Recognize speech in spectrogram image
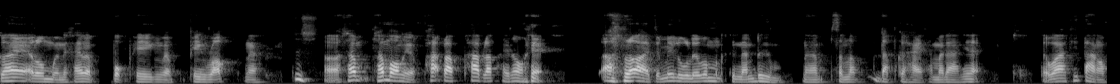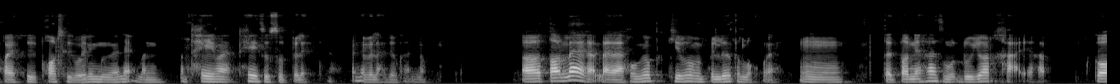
ก็ให้อารมณ์เหมือนคล้ายๆแบบปกเพลงแบบเพลงร็อกนะเอ่อถ้าถ้ามองอย่างภาพลักษณ์ภาพลักษณ์ภายนอกเนี่ยอะ เราอาจจะไม่รู้เลยว่ามันคือน้ำดื่มนะครับสำหรับดับกระหายธรรมดานี่แหละ แต่ว่าที่ต่างออกไปคือพอถือไว้ในมือเนี่ยมันมันเท่มากเท่สุดๆไปเลยในเวลาเดียวกันเนาะเอ่อตอนแรกอะหลายๆคนก็คิดว่ามันเป็นเรื่องตลกนะอืม แต่ตอนนี้ถ้าสมมติดูยอดขายอะครับ ก็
